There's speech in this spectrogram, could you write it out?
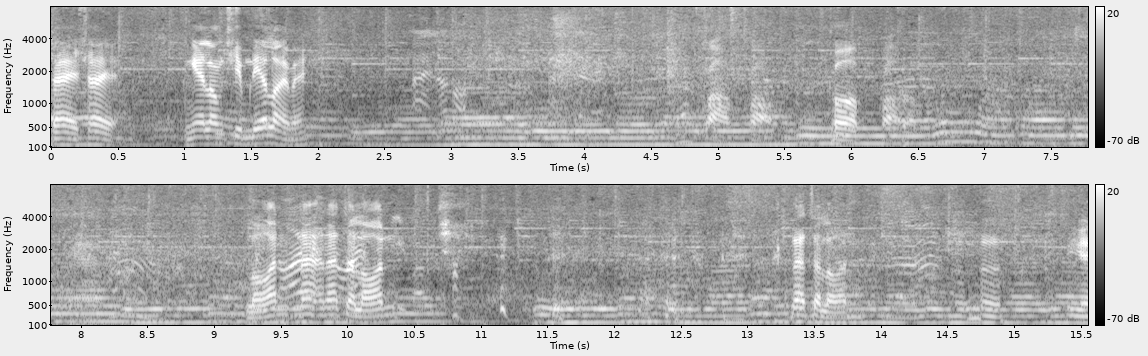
ใช่ใช่ไงลองชิมนี่อร่อยไหมกรอบกรอบกรอบกรอบ ร้อนน่าน่าจะร้อน น่าจะร้อนเออเป็นไง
